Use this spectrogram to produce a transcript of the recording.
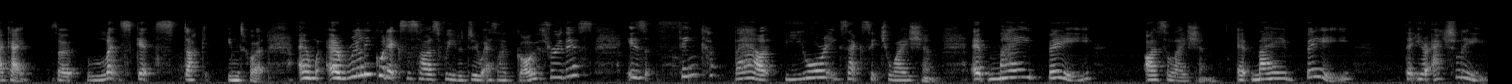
Okay, so let's get stuck into it. And a really good exercise for you to do as I go through this is think about your exact situation. It may be isolation. It may be that you're actually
